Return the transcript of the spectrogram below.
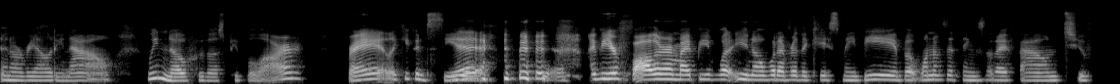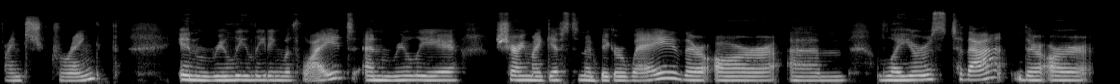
in our reality now. We know who those people are right? Like you can see yeah. it. yeah. might be your father, it might be what, you know, whatever the case may be. But one of the things that I found to find strength in really leading with light and really sharing my gifts in a bigger way, there are um, layers to that. There are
